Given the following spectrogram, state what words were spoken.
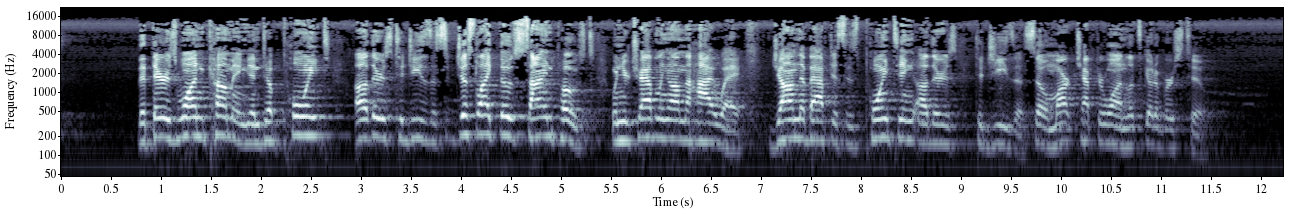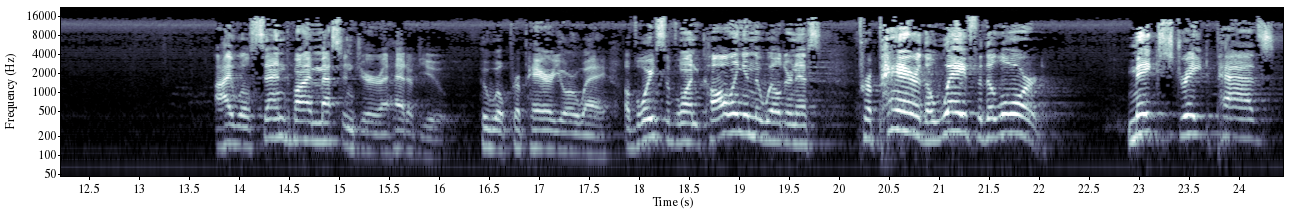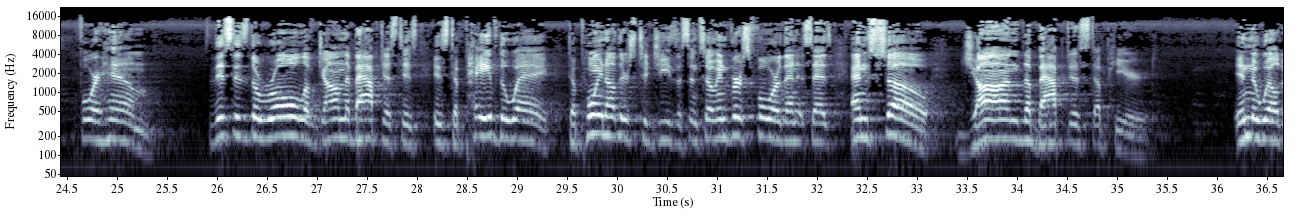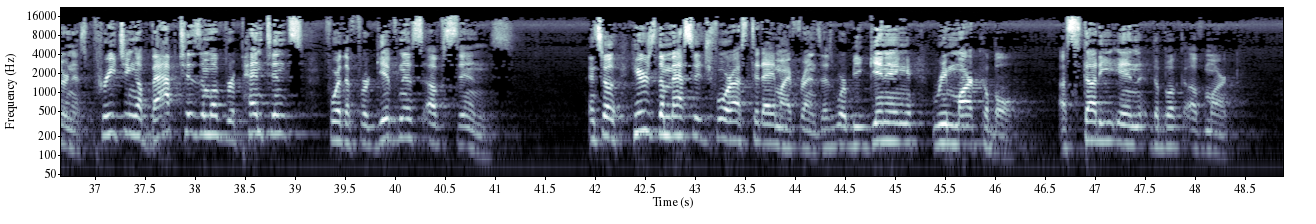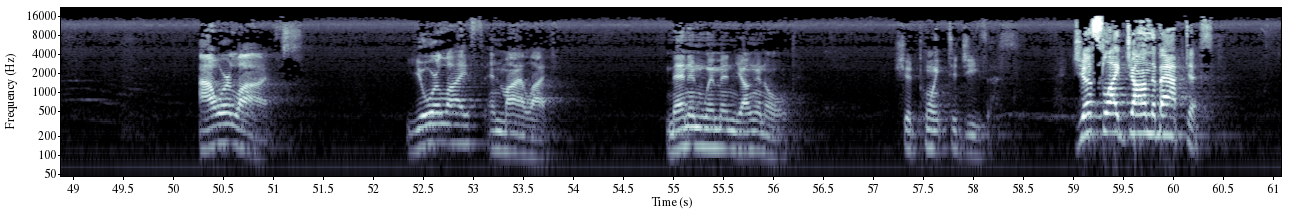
that there is one coming and to point others to Jesus. Just like those signposts when you're traveling on the highway, John the Baptist is pointing others to Jesus. So, Mark chapter 1, let's go to verse 2. I will send my messenger ahead of you who will prepare your way. A voice of one calling in the wilderness, prepare the way for the Lord. Make straight paths for him. This is the role of John the Baptist is, is to pave the way, to point others to Jesus. And so in verse 4 then it says, And so John the Baptist appeared in the wilderness, preaching a baptism of repentance for the forgiveness of sins and so here's the message for us today, my friends, as we're beginning Remarkable, a study in the book of Mark. Our lives, your life and my life, men and women, young and old, should point to Jesus. Just like John the Baptist,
